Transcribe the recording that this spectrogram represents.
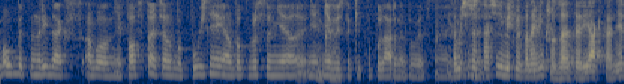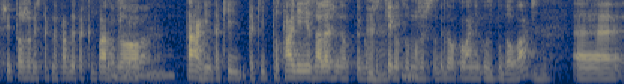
mógłby ten Redux albo nie powstać, albo później, albo po prostu nie, nie, nie Okej. być taki popularny, powiedzmy. Ja myślę, że stracilibyśmy chyba największą zaletę Reacta, nie? czyli to, że on jest tak naprawdę tak bardzo... Nie? Tak, i taki, taki totalnie niezależny od tego Mhm. wszystkiego, co Mhm. możesz sobie dookoła niego zbudować. E,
